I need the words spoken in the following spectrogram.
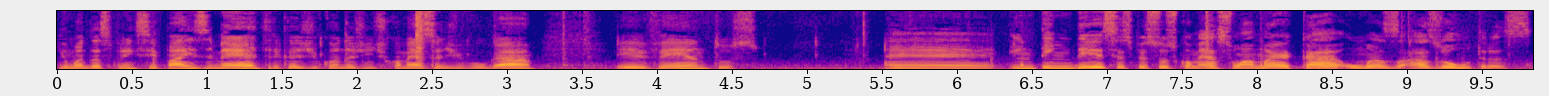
E uma das principais métricas de quando a gente começa a divulgar eventos é, entender se as pessoas começam a marcar umas as outras,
